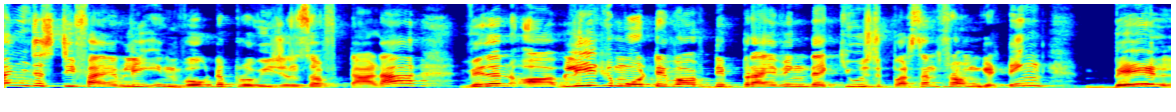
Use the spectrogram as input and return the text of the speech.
unjustifiably invoked provisions of TADA with an oblique motive of depriving the accused person from getting bail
